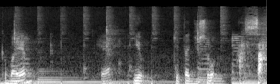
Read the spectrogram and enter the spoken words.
Kebayang? Ya yuk kita justru asah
